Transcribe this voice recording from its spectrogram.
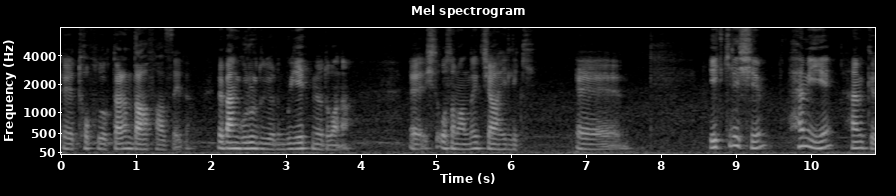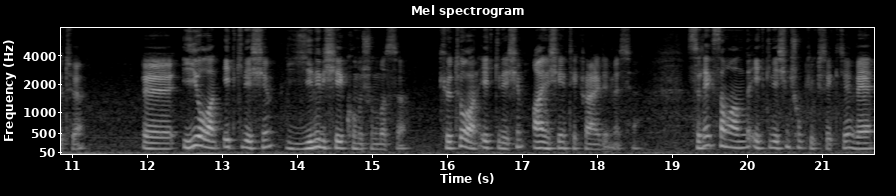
e, topluluklardan daha fazlaydı. Ve ben gurur duyuyordum. Bu yetmiyordu bana. E, işte o zamanlar cahillik. E, etkileşim hem iyi hem kötü. E, iyi olan etkileşim yeni bir şey konuşulması. Kötü olan etkileşim aynı şeyin tekrar edilmesi. Slack zamanında etkileşim çok yüksekti ve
